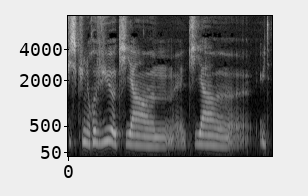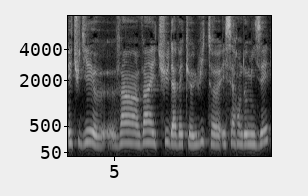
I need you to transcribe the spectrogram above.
puisqu'une revue euh, qui a, euh, euh, étudié 20, 20 études avec 8 essais randomisés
